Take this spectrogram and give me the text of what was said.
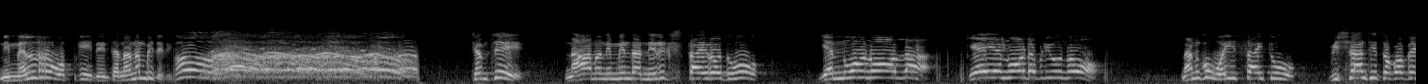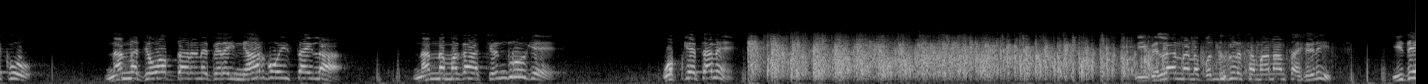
ನಿಮ್ಮೆಲ್ಲರ ಒಪ್ಪಿಗೆ ಇದೆ ಅಂತ ನಾನು ನಂಬಿದ್ದೀನಿ. ಕ್ಷಮಿಸಿ ನಾನು ನಿಮ್ಮಿಂದ ನಿರೀಕ್ಷಿಸ್ತಾ ಇರೋದು ಎನ್ ಓನೋ ಅಲ್ಲ K N O W no. ನನಗೂ ವಯಸ್ಸಾಯ್ತು ವಿಶ್ರಾಂತಿ ತಗೋಬೇಕು. ನನ್ನ ಜವಾಬ್ದಾರಣೆ ಬೇರೆ ಇನ್ಯಾರಿಗೂ ವಹಿಸ್ತಾ ಇಲ್ಲ. ನನ್ನ ಮಗ ಚಂದ್ರುಗೆ ಒಪ್ಗೆ ತಾನೆ. ನೀವೆಲ್ಲ ನನ್ನ ಬಂಧುಗಳ ಸಮಾನ ಅಂತ ಹೇಳಿ ಇದೇ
